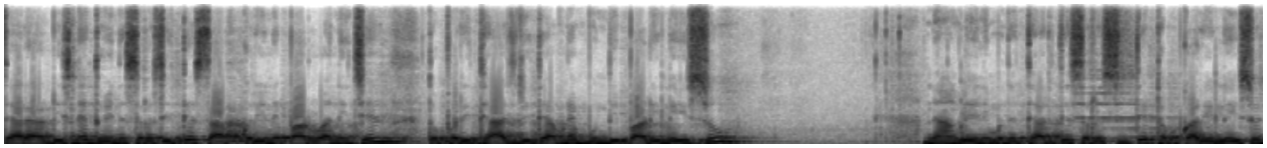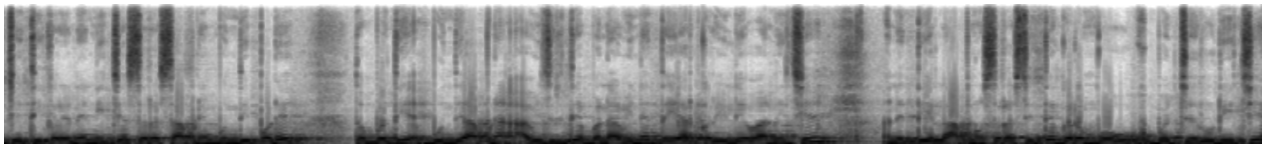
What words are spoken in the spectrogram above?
ત્યારે આ ડીશને ધોઈને સરસ રીતે સાફ કરીને પાડવાની છે. તો ફરીથી આ જ રીતે આપણે બુંદી પાડી લઈશું. અને આંગળીની મદદથી આ રીતે સરસ રીતે ઠપકારી લઈશું, જેથી કરીને નીચે સરસ આપણી બુંદી પડે. તો બધી બુંદી આપણે આવી જ રીતે બનાવીને તૈયાર કરી લેવાની છે. અને તેલ આપણું સરસ રીતે ગરમ હોવું ખૂબ જ જરૂરી છે.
